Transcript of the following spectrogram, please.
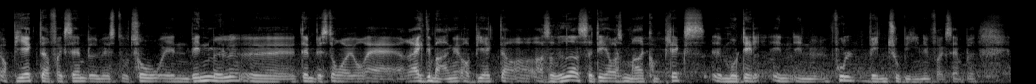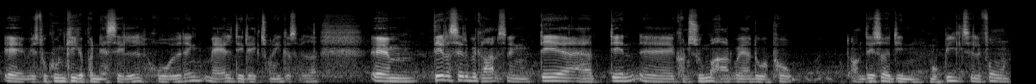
objekter. For eksempel, hvis du tog en vindmølle, øh, den består jo af rigtig mange objekter og, og så videre, så det er også en meget kompleks øh, model, en, en fuld vindturbine for eksempel. Øh, hvis du kun kigger på nacelle-hovedet, ikke? med alt det elektronik og så videre. Øh, det, der sætter begrænsningen, det er den øh, consumer hardware, du er på om det så er din mobiltelefon,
